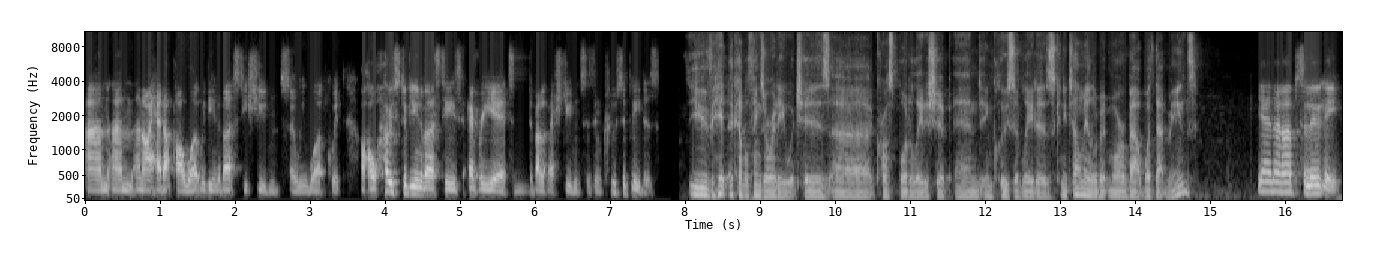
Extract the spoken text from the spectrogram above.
Um, um, and I head up our work with university students. So we work with a whole host of universities every year to develop their students as inclusive leaders. You've hit a couple of things already, which is uh, cross border leadership and inclusive leaders. Can you tell me a little bit more about what that means? Yeah, no, absolutely.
